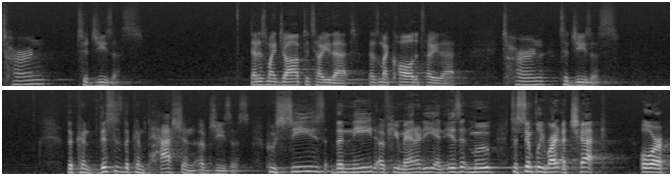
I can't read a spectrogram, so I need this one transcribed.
Turn to Jesus. That is my job to tell you that. That is my call to tell you that. Turn to Jesus. Con- this is the compassion of Jesus, who sees the need of humanity and isn't moved to simply write a check or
